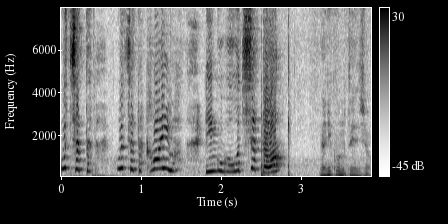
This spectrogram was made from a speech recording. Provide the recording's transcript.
落ちちゃった。落ちちゃった。可愛いわ。リンゴが落ちちゃったわ。何このテンション？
